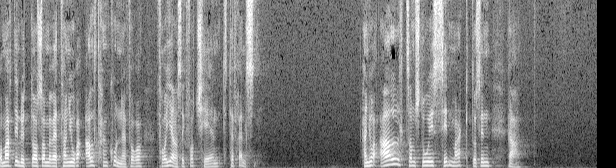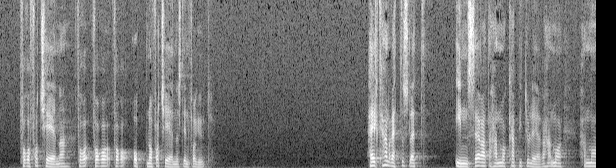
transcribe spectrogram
Og Martin Luther som vi vet, han gjorde alt han kunne for å, for å gjøre seg fortjent til frelsen. Han gjorde alt som sto i sin makt og sin ja, for å fortjene, for å, for å, for å oppnå fortjeneste innenfor Gud. Helt til han rett og slett innser at han må kapitulere. Han, må, han, må,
